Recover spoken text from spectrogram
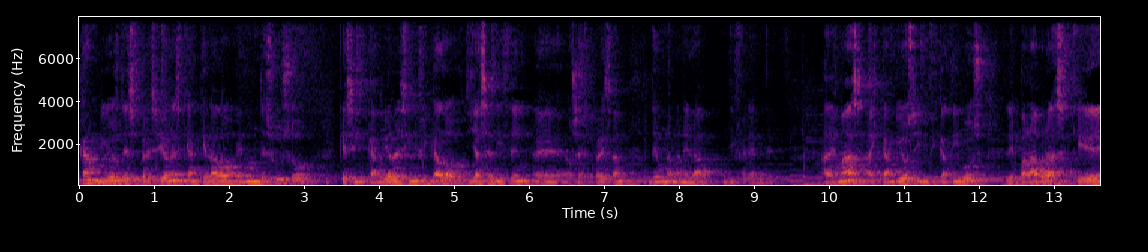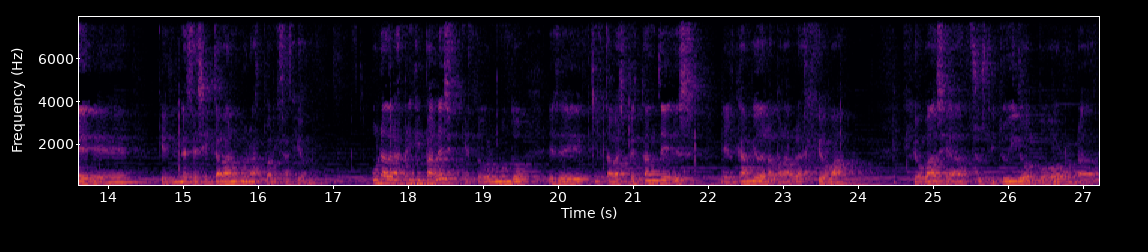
cambios de expresiones que han quedado en un desuso que sin cambiar el significado ya se dicen eh, o se expresan de una manera diferente. Además, hay cambios significativos de palabras que, eh, que necesitaban una actualización. Una de las principales, que todo el mundo estaba expectante, es el cambio de la palabra Jehová. Jehová se ha sustituido por la,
